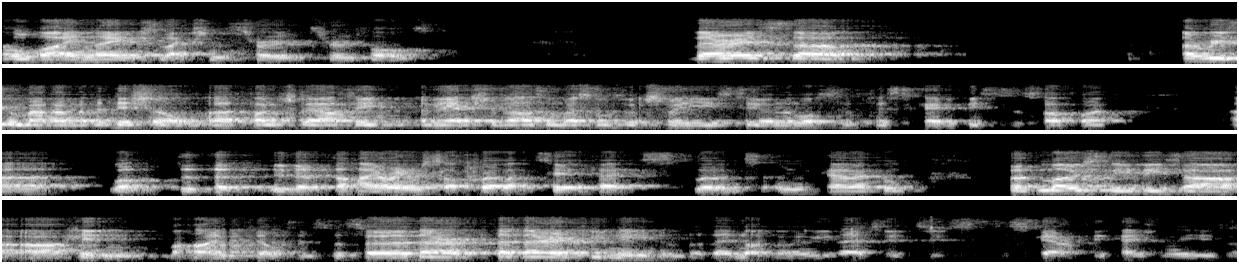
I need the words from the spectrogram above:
or by name selection through through forms. There is uh, a reasonable amount of additional uh, functionality of the extra bells and whistles which we're used to in the more sophisticated pieces of software. Uh, well, the, the, the, higher range software like CFX, Fluent and Mechanical, but mostly these are, are hidden behind filters. So they're, they're there if you need them, but they're not going to be there to, to, to scare off the occasional user.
